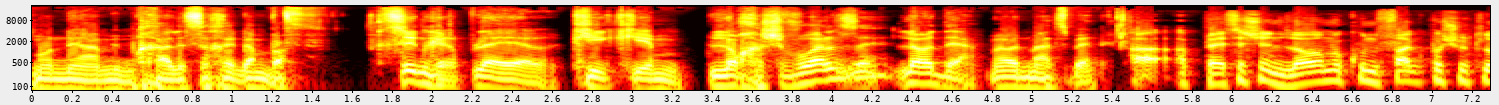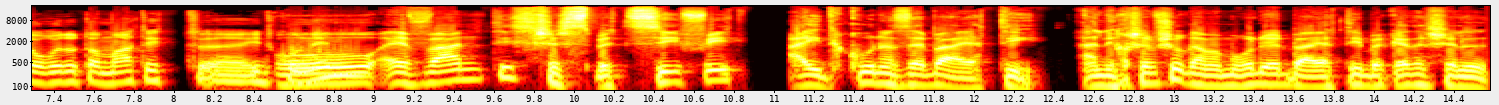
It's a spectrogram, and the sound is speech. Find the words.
מונע ממך לשחק גם בסינגר פלייר כי כי הם לא חשבו על זה לא יודע מאוד מעצבן. הפלייסטיישן לא מקונפג פשוט להוריד אוטומטית אה, עדכונים? הוא הבנתי שספציפית העדכון הזה בעייתי אני חושב שהוא גם אמור להיות בעייתי בקטע של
